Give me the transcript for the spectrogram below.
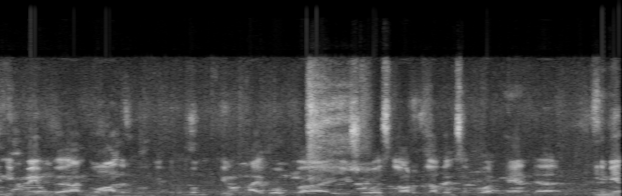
என்றைக்குமே உங்கள் அன்பும் ஆதரவும் உங்களுக்கு ரொம்ப முக்கியம். I hope you shows lot of love and support and இனிமே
